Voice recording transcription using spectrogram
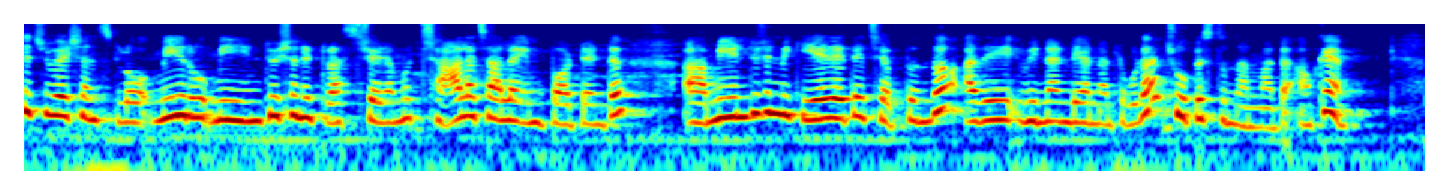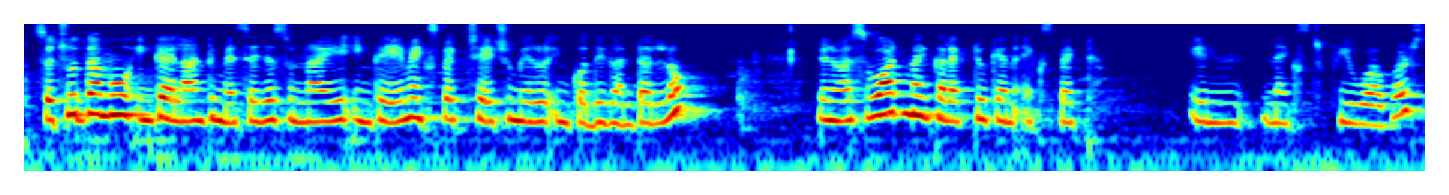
సిచ్యువేషన్స్లో మీరు మీ ఇంట్యూషన్ని ట్రస్ట్ చేయడము చాలా చాలా ఇంపార్టెంట్ మీ ఇంట్యూషన్ మీకు ఏదైతే చెప్తుందో అది వినండి అన్నట్లు కూడా చూపిస్తుంది అనమాట ఓకే సో చూద్దాము ఇంకా ఎలాంటి మెసేజెస్ ఉన్నాయి ఇంకా ఏం ఎక్స్పెక్ట్ చేయొచ్చు మీరు ఇంకొద్ది గంటల్లో. Universe what my collective can expect in next few hours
